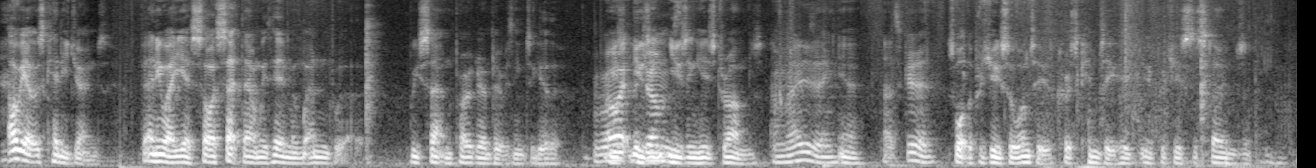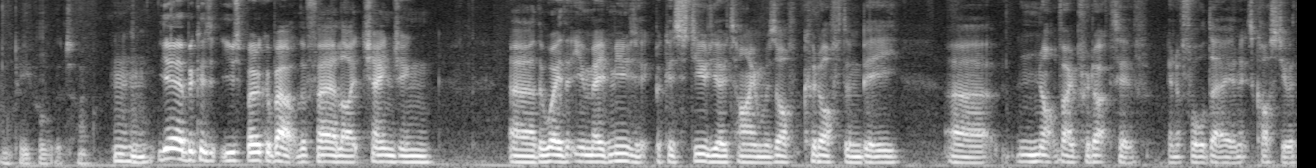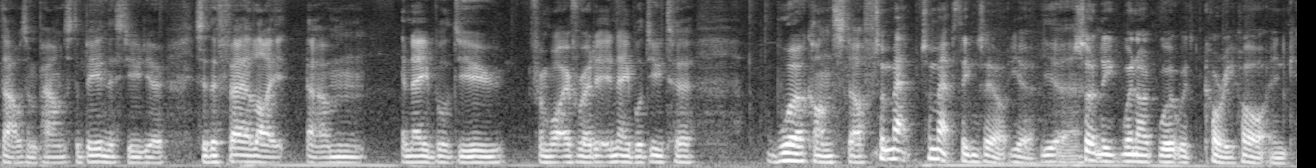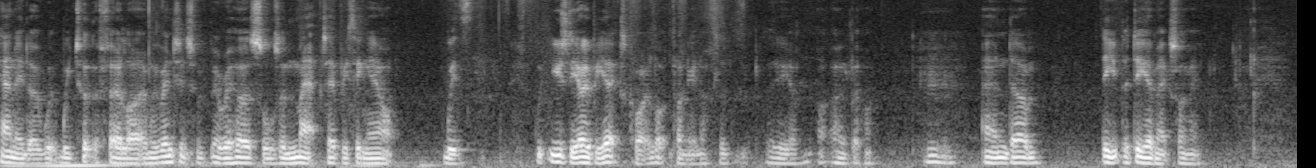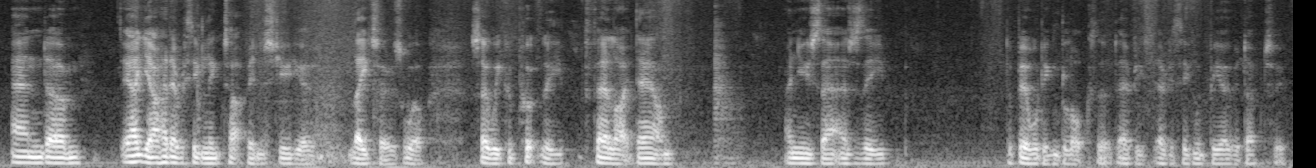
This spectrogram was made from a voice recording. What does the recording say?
Oh yeah, it was Kenny Jones. But anyway, yes. so I sat down with him and, and we sat and programmed everything together right, using, drums. using his drums. Amazing. Yeah, That's good. it's what the producer wanted. Chris Kimsey, who, who produced the Stones and, and people at the time. hmm Yeah, because you spoke about the Fairlight changing uh, the way that you made music because studio time was off could often be uh, not very productive in a full day, and it's cost you a thousand pounds to be in the studio. So the Fairlight um, enabled you, from what I've read, it enabled you to work on stuff. To map to map things out, yeah. Yeah. Certainly, when I worked with Corey Hart in Canada, we, we took the Fairlight and we went into the rehearsals and mapped everything out with. We used the OBX quite a lot, funny enough, the, the um, Oberheim. Mhm. and um, the the DMX I mean, and um, yeah, yeah, I had everything linked up in the studio later as well, so we could put the Fairlight down and use that as the the building block that every everything would be overdubbed to.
